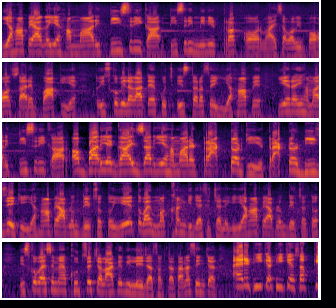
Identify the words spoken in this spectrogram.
यहाँ पे आ गई है हमारी तीसरी कार, तीसरी मिनी ट्रक और भाई साहब, अभी बहुत सारे बाकी है। तो इसको भी लगाते हैं कुछ इस तरह से यहाँ पे। ये रही हमारी तीसरी कार। अब बारी है गाइजर ये हमारे ट्रैक्टर की ट्रैक्टर डीजे की। यहाँ पे आप लोग देख सकते हो, ये तो भाई मक्खन की जैसे चलेगी। यहाँ पे आप लोग देख सकते हो। इसको वैसे मैं खुद से चला के भी ले जा सकता था ना, सिंचन। अरे ठीक है ठीक है, सबके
